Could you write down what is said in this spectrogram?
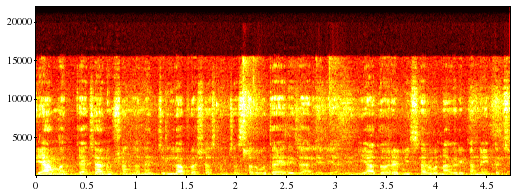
त्यामध्ये त्याच्या अनुषंगाने जिल्हा प्रशासनाच्या सर्व तयारी झालेली आहे. याद्वारे मी सर्व नागरिकांना एकच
